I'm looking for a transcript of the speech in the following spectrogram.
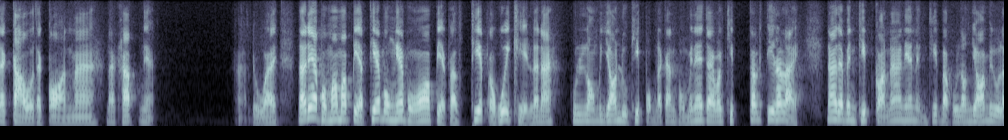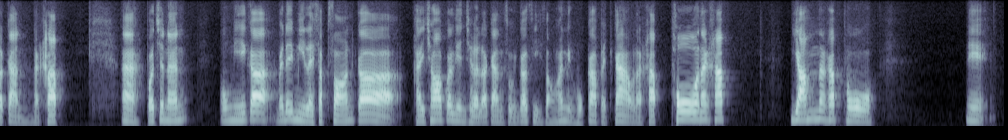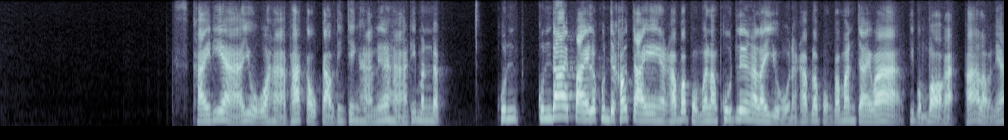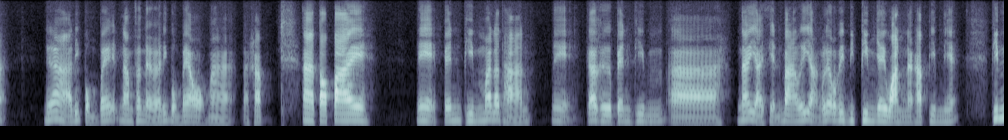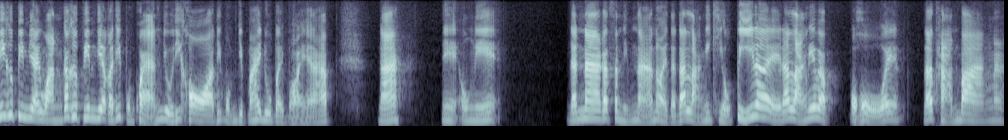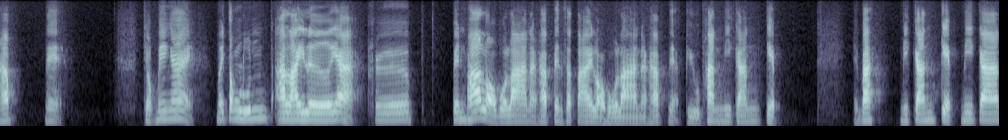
แต่เก่าแต่ก่อนมานะครับเนี่ยดูไว้ แล้วเนี่ยผมเอามาเปรียบเทียบองค์เนี้ยผมเอามาเปรียบกับเทียบกับห้วยเขตแล้วนะ คุณลองไปย้อนดูคลิปผมแล้วกัน ผมไม่แน่ใจว่าคลิปที่เท่าไหร่ น่าจะเป็นคลิปก่อนหน้านี้หนึ่งคลิปแบบคุณลองย้อนไปดูแล้วกันนะครับอะเพราะฉะนั้นองค์นี้ก็ไม่ได้มีอะไรซับซ้อนก็ใครชอบก็เรียนเชิญแล้วกัน 0 9 4 2 5 1 6 9 8 9 นะครับ โทรนะครับ ย้ำนะครับ โทร นี่ ใครที่หาอยู่หาภาคเก่าๆจริง ๆ หาเนื้อหาที่มันแบบคุณคุณได้ไปแล้วคุณจะเข้าใจเองครับ ว่าผมกำลังพูดเรื่องอะไรอยู่นะครับ แล้วผมก็มั่นใจว่าที่ผมบอกอะพระเหล่านี้เนื้อหาที่ผมไปนำเสนอที่ผมไปเอาออกมานะครับ อ่าต่อไปนี่เป็นพิมพ์มาตรฐานนี่ก็คือเป็นพิมพ์อ่าหน้าใหญ่เสียนบางหรืออย่างเรียกว่าพิมพ์ใยวันนะครับ พิมพ์นี้พิมพ์นี้คือพิมพ์ใยวันก็คือพิมพ์เดียวกับที่ผมแขวนอยู่ที่คอที่ผมหยิบมาให้ดูบ่อยๆนะครับ นะ นี่องค์นี้ ด้านหน้าก็สนิมหนาหน่อย แต่ด้านหลังนี่เขียวปีเลย ด้านหลังนี่แบบ โอ้โหแล้วฐานบางนะครับนี่จบไม่ง่ายๆไม่ต้องลุ้นอะไรเลยอะ่ะ คือเป็นพระหล่อโบราณนะครับ เป็นสไตล์หล่อโบราณนะครับ เนี่ย ผิวพันธุ์มีการเก็บ เห็นปะมีการเก็บมีการ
